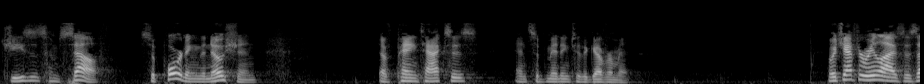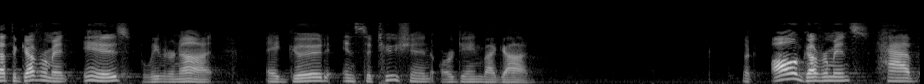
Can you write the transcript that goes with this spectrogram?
Jesus himself supporting the notion of paying taxes and submitting to the government. What you have to realize is that the government is, believe it or not, a good institution ordained by God. Look, all governments have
